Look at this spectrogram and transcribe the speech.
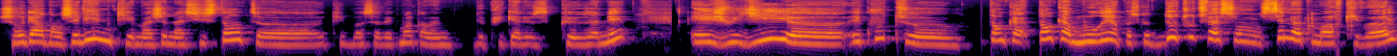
Je regarde Angéline, qui est ma jeune assistante, euh, qui bosse avec moi quand même depuis quelques années, et je lui dis, euh, écoute, tant qu'à mourir, parce que de toute façon, c'est notre mort qui veulent,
